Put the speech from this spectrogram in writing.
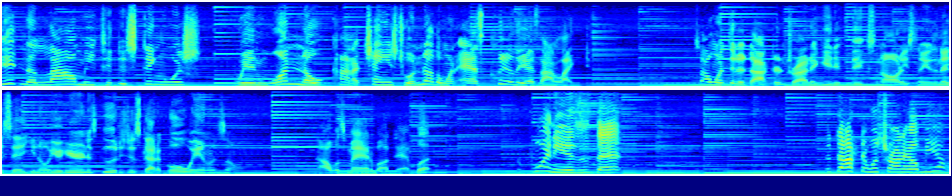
didn't allow me to distinguish when one note kind of changed to another one as clearly as I liked. So I went to the doctor and tried to get it fixed and all these things, and they said, you know, your hearing is good, it's just got to go away on its own. And I was mad about that, but point is, is that the doctor was trying to help me out.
